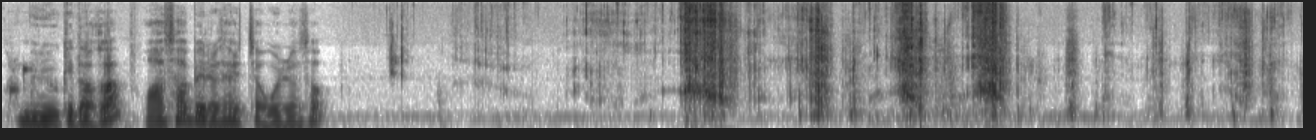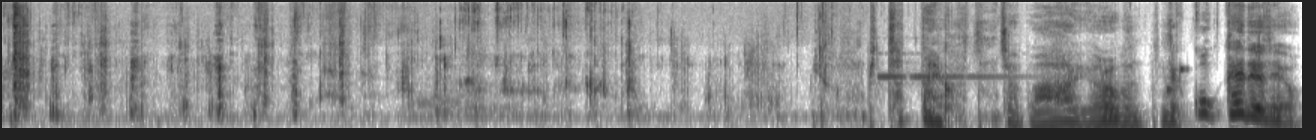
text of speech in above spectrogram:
그러면 여기다가 와사비를 살짝 올려서 미쳤다 이거 진짜 와 여러분. 진짜 꼭 해드세요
